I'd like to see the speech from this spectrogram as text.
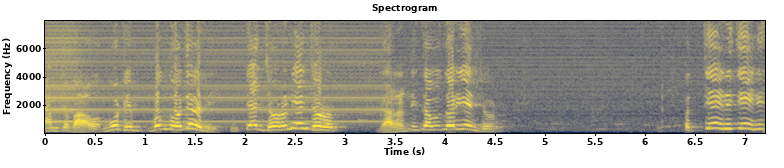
आमच्या भाव मोठे बंधू होते ना ते त्यांच्यावर आणि यांच्यावर. घरातली जबाबदारी यांच्यावर. पण त्यांनी त्यांनी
